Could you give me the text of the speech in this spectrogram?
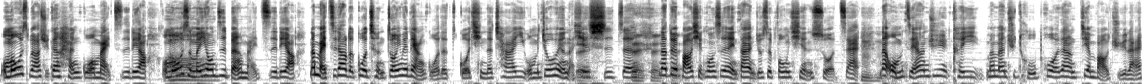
我们为什么要去跟韩国买资料？我们为什么用日本买资料？那买资料的过程中，因为两国的国情的差异，我们就会有哪些失真？那对保险公司而言，当然就是风险所在。那我们怎样去可以？慢慢去突破，让鉴宝局来。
